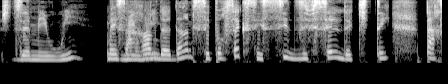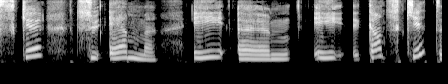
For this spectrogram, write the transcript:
je disais, mais oui. Mais ça Mais rentre oui. dedans, c'est pour ça que c'est si difficile de quitter parce que tu aimes et euh, et quand tu quittes,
